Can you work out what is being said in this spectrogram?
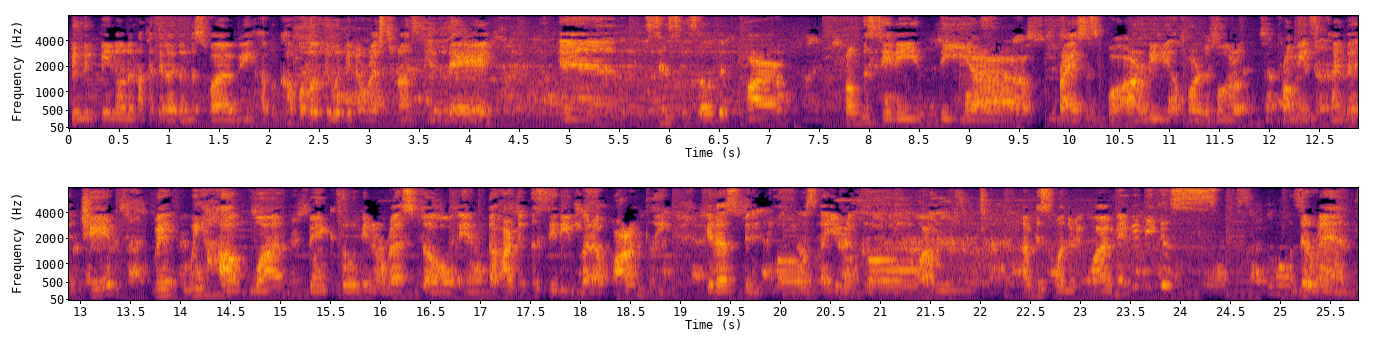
Filipino na nakatira doon. That's why we have a couple of Filipino restaurants in there. And since it's a little bit far from the city, the uh, prices are really affordable. From it's kind of cheap. We we have one big Filipino resto in the heart of the city, but apparently it has been closed a year ago. Um, I'm just wondering why. Maybe because the rent.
